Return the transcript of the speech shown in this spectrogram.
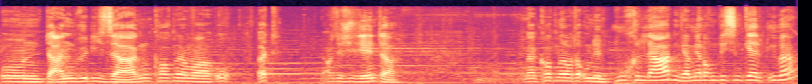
Und dann würde ich sagen, kaufen wir mal... Oh, was? Ach, der steht hier hinter. Dann kaufen wir noch da um den Buchladen. Wir haben ja noch ein bisschen Geld über.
